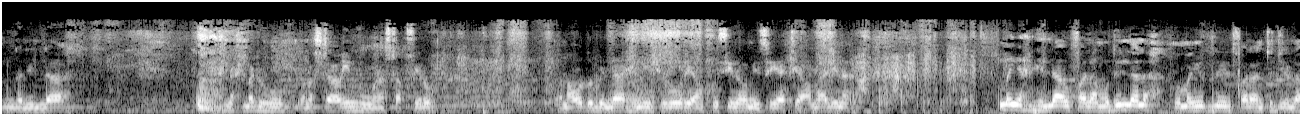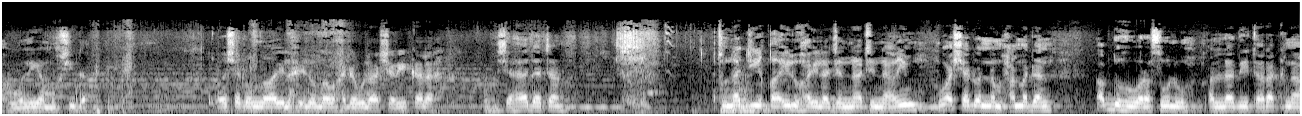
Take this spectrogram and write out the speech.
الحمد لله نحمده ونستعينه ونستغفره ونعوذ بالله من شرور أنفسنا ومن سيئات أعمالنا. من يهده الله فلا مضل له ومن يضلل فلن تجد له وليا مرشدا. وأشهد أن لا إله إلا الله وحده لا شريك له. شهادة تنجي قائلها إلى جنات النعيم. وأشهد أن محمدا عبده ورسوله الذي تركنا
